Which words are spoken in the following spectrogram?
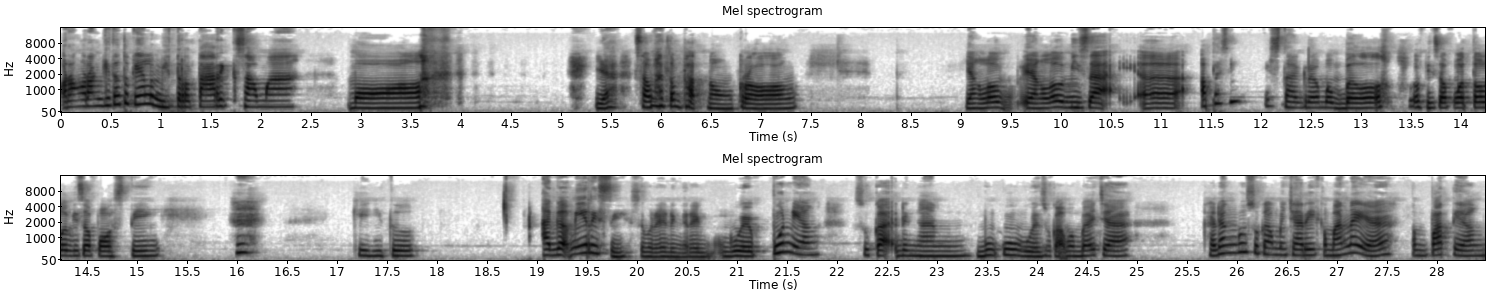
Orang-orang kita tuh kayak lebih tertarik sama mall. Ya sama tempat nongkrong. Yang lo yang lo bisa uh, apa sih? Instagramable. Lo bisa foto lo bisa posting. Kayak gitu. Agak miris sih sebenarnya dengerin gue pun yang suka dengan buku gue suka membaca kadang gue suka mencari ke mana ya tempat yang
